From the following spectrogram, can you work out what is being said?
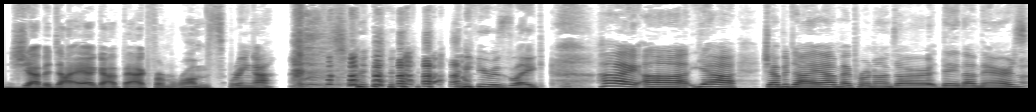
Jebediah got back from Rumspringa. and he was like, Hi, uh, yeah, Jebediah, my pronouns are they, them, theirs. Uh,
